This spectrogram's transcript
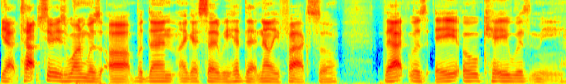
Yeah, Topps series one was off, but then, like I said, we hit that Nellie Fox, so that was a okay with me.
